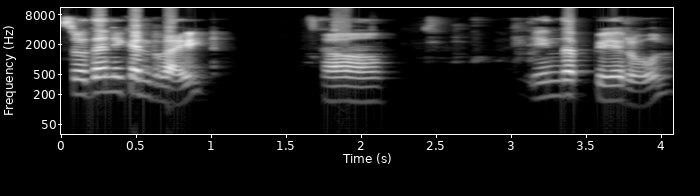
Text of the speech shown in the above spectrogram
So then you can write uh, in the payroll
